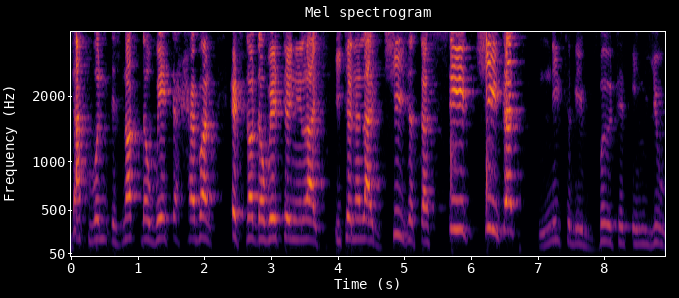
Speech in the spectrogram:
That one is not the way to heaven. It's not the way to eternal life. Eternal life, Jesus, the seed Jesus needs to be birthed in you.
